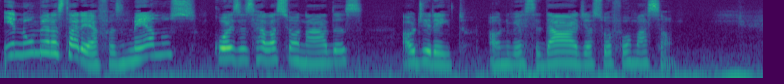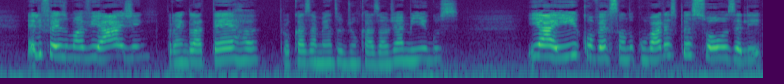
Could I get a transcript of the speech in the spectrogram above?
inúmeras tarefas, menos coisas relacionadas ao direito, à universidade, à sua formação. Ele fez uma viagem para a Inglaterra para o casamento de um casal de amigos. E aí, conversando com várias pessoas, ele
